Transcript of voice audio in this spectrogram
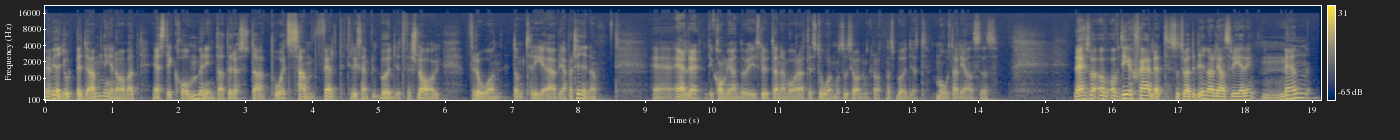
Men vi har gjort bedömningen av att SD kommer inte att rösta på ett samfällt till exempel budgetförslag från de tre övriga partierna. Eh, eller det kommer ju ändå i slutändan vara att det står mot Socialdemokraternas budget mot alliansens. Nej, så av, av det skälet så tror jag att det blir en alliansregering. Men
